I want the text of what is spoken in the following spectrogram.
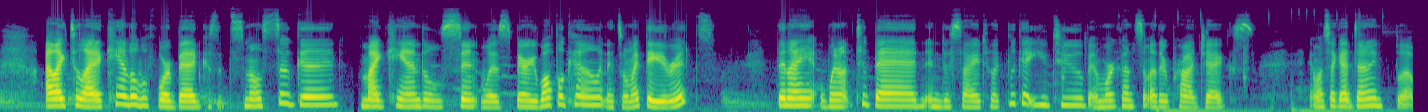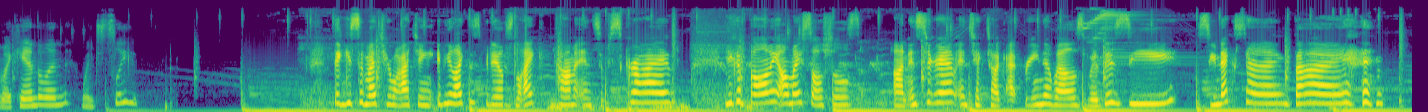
I like to light a candle before bed because it smells so good. My candle scent was berry waffle cone. It's one of my favorites. Then I went out to bed and decided to like look at YouTube and work on some other projects. And once I got done, I blew out my candle and went to sleep. Thank you so much for watching. If you like this video, just like, comment, and subscribe. You can follow me on my socials on Instagram and TikTok at Brittany Noels with a Z. See you next time. Bye.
